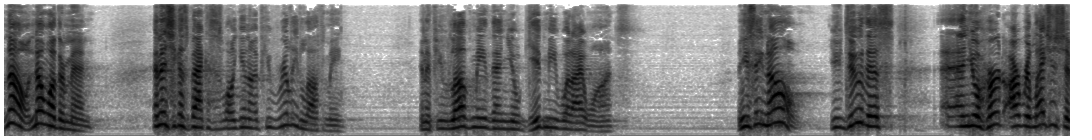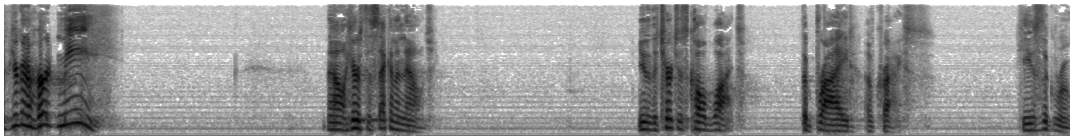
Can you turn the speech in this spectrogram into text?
no, no other men. And then she comes back and says, well, you know, if you really love me, and if you love me, then you'll give me what I want. And you say, no, you do this and you'll hurt our relationship. You're going to hurt me. Now, here's the second analogy. You know, the church is called what? The bride of Christ. He's the groom.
